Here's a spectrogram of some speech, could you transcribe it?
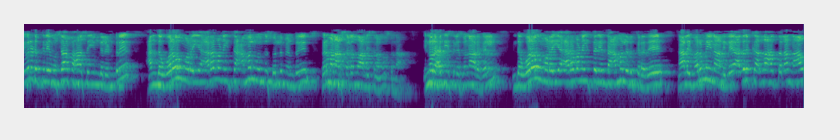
இவரிடத்திலே முசாஃபஹா செய்யுங்கள் என்று அந்த உறவு முறையை அரவணைத்த அமல் வந்து சொல்லும் என்று பெருமனார் சல்லா அலிஸ்லாமும் சொன்னார். இன்னொரு ஹதீஸ்ல சொன்னார்கள் இந்த உறவு முறையை அரவணைத்தல் என்ற அமல் இருக்கிறது நாளை மறுமை நாளிலே அதற்கு அல்லாஹத்தலா நாவ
